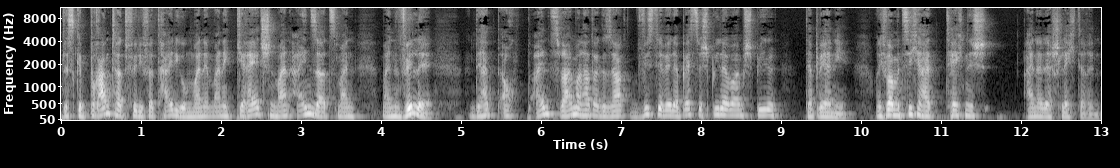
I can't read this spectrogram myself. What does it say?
das gebrannt hat für die Verteidigung, meine, meine Grätschen, mein Einsatz, mein, mein Wille. Der hat auch ein, zweimal hat er gesagt, wisst ihr, wer der beste Spieler war im Spiel? Der Bernie. Und ich war mit Sicherheit technisch einer der schlechteren.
